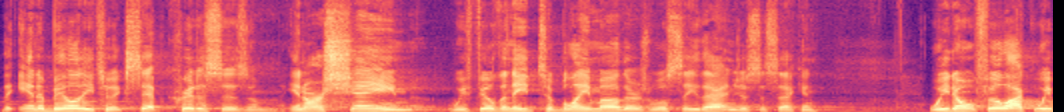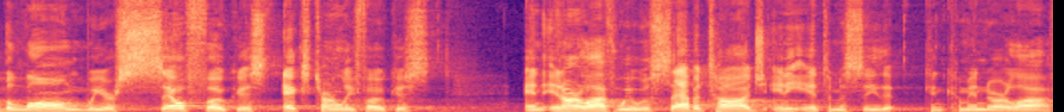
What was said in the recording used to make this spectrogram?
the inability to accept criticism. In our shame, we feel the need to blame others. We'll see that in just a second. We don't feel like we belong. We are self focused, externally focused, and in our life, we will sabotage any intimacy that can come into our life.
